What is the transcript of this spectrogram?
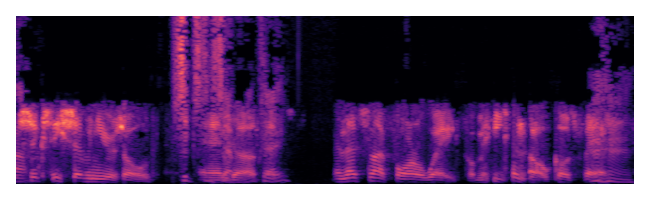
uh, 67 years old. 67, and, uh, okay. And that's not far away for me, you know, it goes fast. Mhm.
